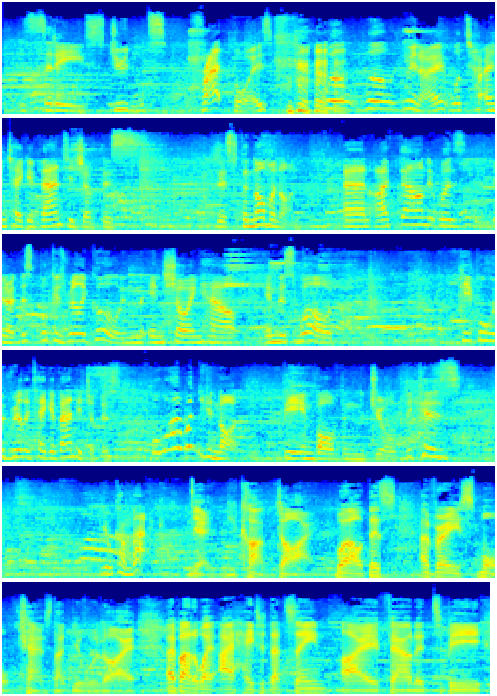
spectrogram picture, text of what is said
students, frat boys, will will you know will try and take advantage of this this phenomenon. And I found it was, you know, this book is really cool in in showing how in this world people would really take advantage of this. Well, why would you not be involved in the duel? Because you'll come back. Yeah, you can't die. Well, there's a very small chance that you will die. And by the way, I hated that scene. I found it to be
